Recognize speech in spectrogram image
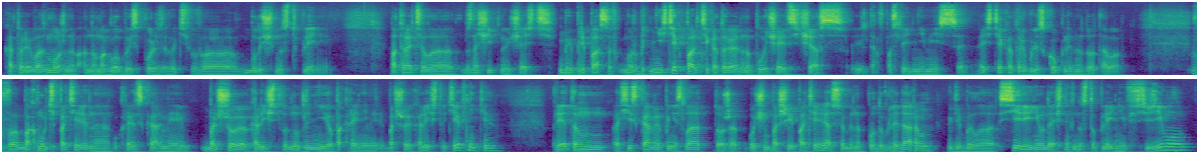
которые, возможно, оно могло бы использовать в будущем наступлении потратила значительную часть боеприпасов, может быть, не из тех партий, которые оно получает сейчас или там, в последние месяцы, а из тех, которые были скоплены до того. В Бахмуте потеряно украинской армии большое количество, ну, для нее, по крайней мере, большое количество техники, при этом российская армия понесла тоже очень большие потери, особенно под Угледаром, где была серия неудачных наступлений всю зиму.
